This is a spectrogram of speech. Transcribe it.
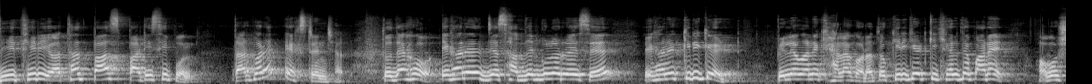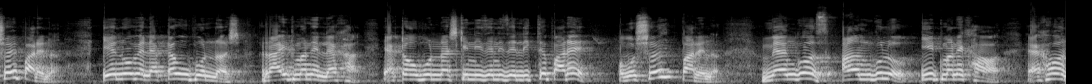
V three অর্থাৎ পাস পার্টিসিপল তারপরে এক্সটেনশন তো দেখো, এখানে যে সাবজেক্টগুলো রয়েছে, এখানে ক্রিকেট পেলে মানে খেলা করা। তো ক্রিকেট কি খেলতে পারে? অবশ্যই পারে না। এ নোবেল একটা উপন্যাস রাইট মানে লেখা। একটা উপন্যাস কি নিজে নিজে লিখতে পারে? অবশ্যই পারে না। ম্যাঙ্গোস আমগুলো ইট মানে খাওয়া। এখন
